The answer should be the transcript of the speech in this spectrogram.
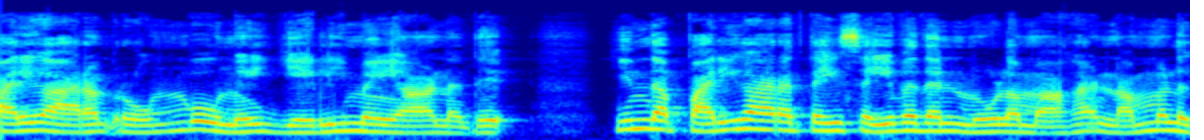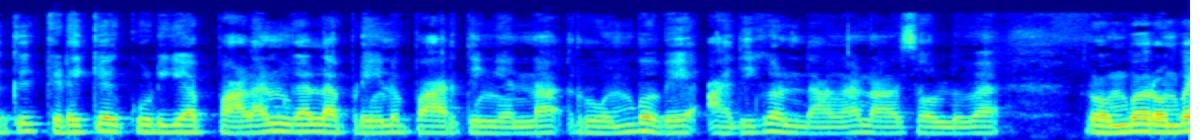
பரிகாரம் ரொம்பவுமே எளிமையானது. இந்த பரிகாரத்தை செய்வதன் மூலமாக நம்மளுக்கு கிடைக்கக்கூடிய பலன்கள் அப்படின்னு பார்த்தீங்கன்னா ரொம்பவே அதிகம்தாங்க நான் சொல்லுவேன். ரொம்ப ரொம்ப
